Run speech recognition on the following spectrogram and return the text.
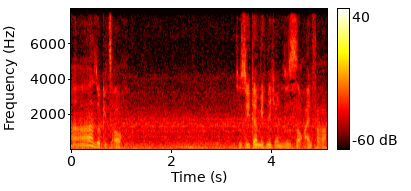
Ah, so geht's auch. So sieht er mich nicht und so ist es auch einfacher.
